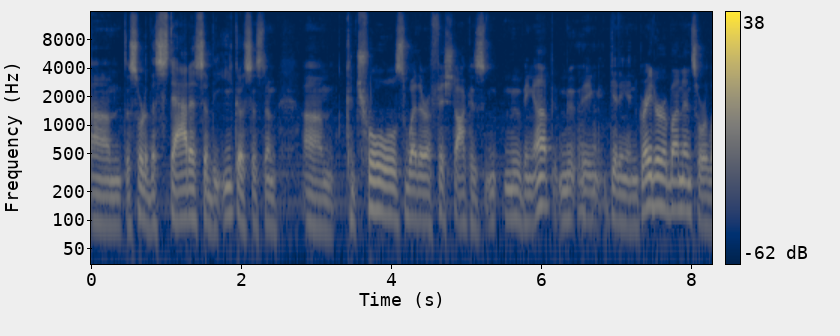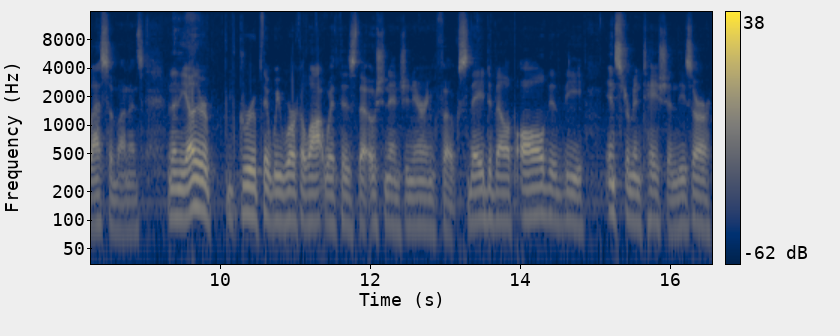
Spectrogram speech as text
um, the sort of the status of the ecosystem um, controls whether a fish stock is moving up, moving, getting in greater abundance or less abundance. And then the other group that we work a lot with is the ocean engineering folks. They develop all the, the instrumentation. These are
